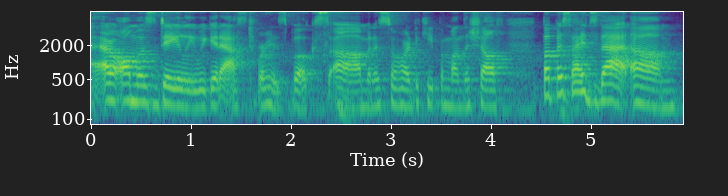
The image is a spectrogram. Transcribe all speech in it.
uh, almost daily, we get asked for his books, um, and it's so hard to keep him on the shelf. But besides that, um,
